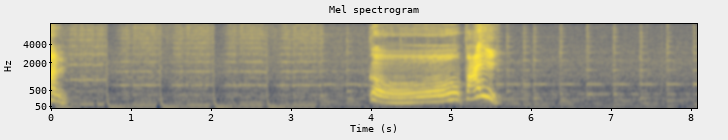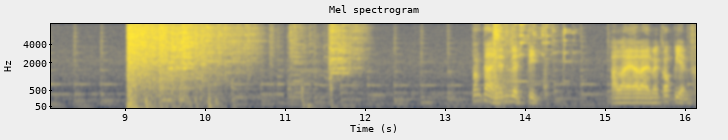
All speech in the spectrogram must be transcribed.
one go ไป ตั้งแต่เล่นเบ็ดติด อะไรอะไรมันก็เปลี่ยนไป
